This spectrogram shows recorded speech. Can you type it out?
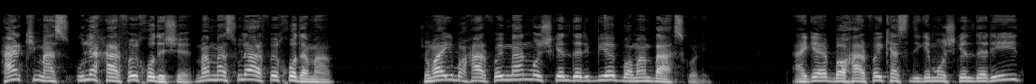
هر کی مسئول حرفای خودشه. من مسئول حرفای خودمم شما اگه با حرفای من مشکل داری بیای با من بحث کنید اگر با حرفای کسی دیگه مشکل دارید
